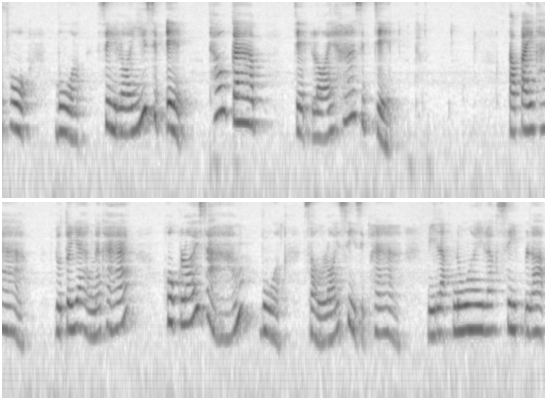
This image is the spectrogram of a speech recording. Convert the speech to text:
336 บวก 421 เท่ากับ 757 ต่อไปค่ะ ดูตัวอย่างนะคะ 603 บวก 245 มีหลักหน่วย หลักสิบหลัก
